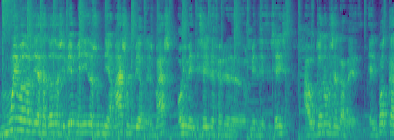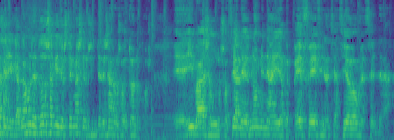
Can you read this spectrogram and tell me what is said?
Muy buenos días a todos y bienvenidos un día más, un viernes más, hoy 26 de febrero de 2016, a Autónomos en la red, el podcast en el que hablamos de todos aquellos temas que nos interesan a los autónomos. Eh, IVA, seguros sociales, nómina, IRPF, financiación, etcétera.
